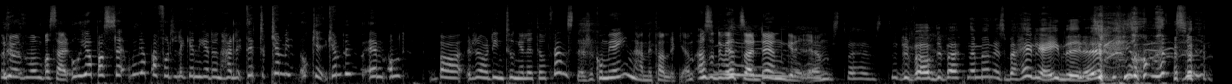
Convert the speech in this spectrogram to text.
Och då man bara såhär, oh, jag bara, om jag bara får lägga ner den här lite, kan vi, okej kan du, em, om du bara rör din tunga lite åt vänster så kommer jag in här med tallriken. Alltså du vet såhär den Nej, grejen. Vad hemskt, vad hemskt. Du bara, om du bara öppnar munnen så bara häller jag in i dig. Ja men typ.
